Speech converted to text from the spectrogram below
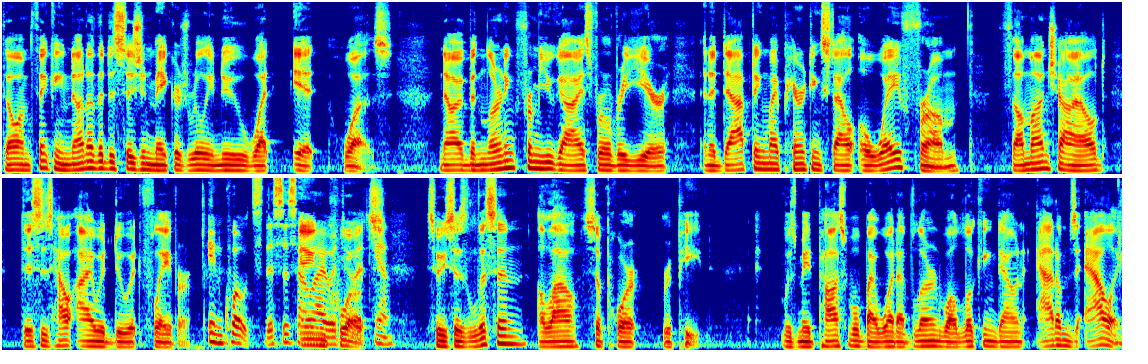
Though I'm thinking none of the decision makers really knew what it was. Now, I've been learning from you guys for over a year and adapting my parenting style away from thumb on child, this is how I would do it flavor In quotes. This is how in I would quotes. do it. Yeah. So he says, listen, allow, support, repeat. Was made possible by what I've learned while looking down Adam's alley.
